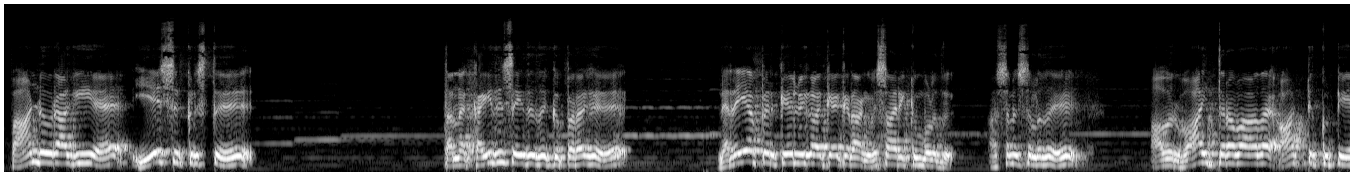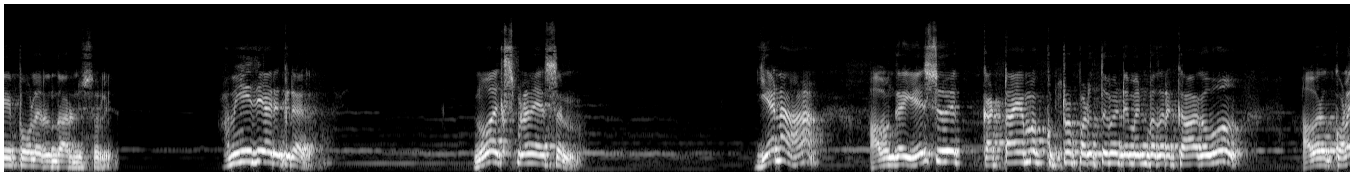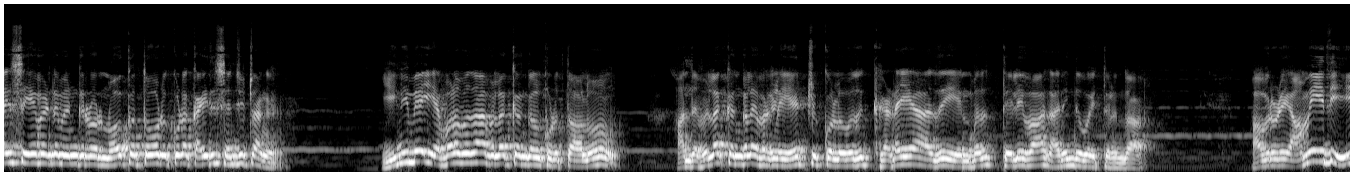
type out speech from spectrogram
பாண்டவராகிய இயேசு கிறிஸ்து தன்னை கைது செய்ததுக்கு பிறகு நிறைய பேர் கேள்விகளை கேட்கிறாங்க விசாரிக்கும் பொழுது. அசன சொல்லுது அவர் வாய் திறவாத ஆட்டுக்குட்டியை போல இருந்தார்னு சொல்லி. அமைதியா இருக்கிறார். நோ எக்ஸ்பிளனேஷன் ஏன்னா அவங்க இயேசுவை கட்டாயமாக குற்றப்படுத்த வேண்டும் என்பதற்காகவும் அவரை கொலை செய்ய வேண்டும் என்கிற ஒரு நோக்கத்தோடு கூட கைது செஞ்சுட்டாங்க. இனிமே எவ்வளவுதான் விளக்கங்கள் கொடுத்தாலும் அந்த விளக்கங்களை இவர்களை ஏற்றுக்கொள்வது கிடையாது என்பது தெளிவாக அறிந்து வைத்திருந்தார். அவருடைய அமைதி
